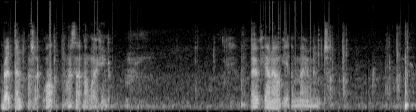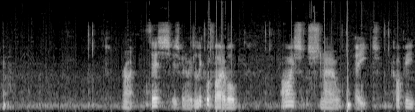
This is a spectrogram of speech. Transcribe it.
red then. I was like, what? Why is that not working? Okay on algae at the moment. Right, this is going to be liquefiable ice snow 8. Copy.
